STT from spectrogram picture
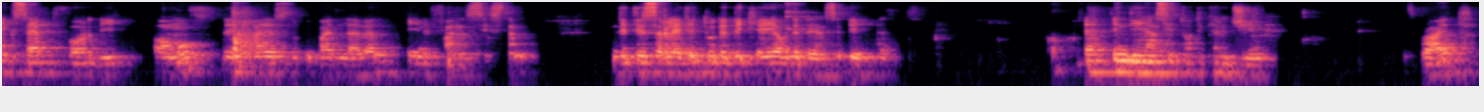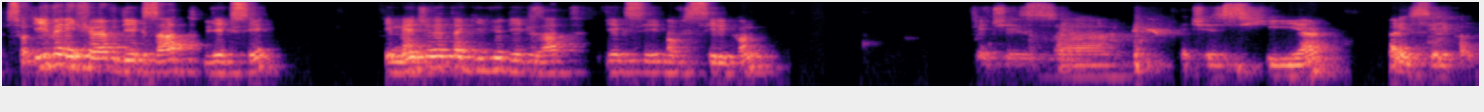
except for the HOMO, the highest occupied level in a finite system that is related to the decay of the density at, at in the asymptotic regime, right? So even if you have the exact VXC, Imagine that I give you the exact VXC of silicon, which is uh, which is here. Where is silicon?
